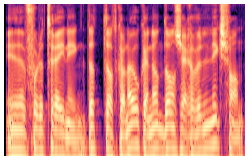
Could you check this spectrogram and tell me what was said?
In- voor de training. Dat, dat kan ook. En dan, dan zeggen we er niks van.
